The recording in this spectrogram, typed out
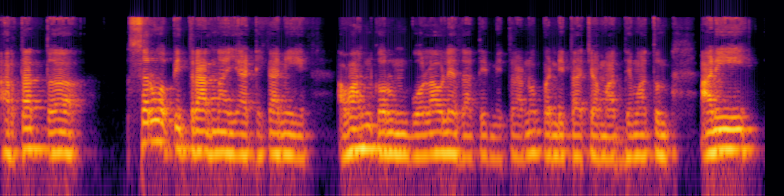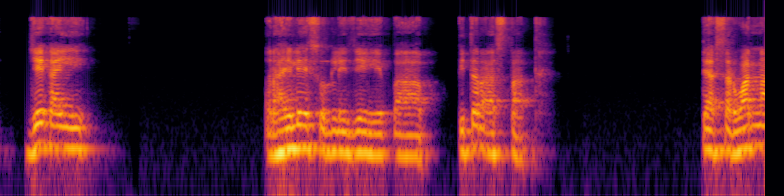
अर्थात सर्व पित्रांना या ठिकाणी आवाहन करून बोलावले जाते मित्रांनो पंडिताच्या माध्यमातून. आणि जे काही राहिले सुरले जे पितर असतात त्या सर्वांना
